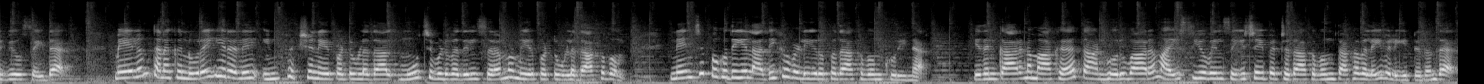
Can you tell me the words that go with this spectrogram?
ரிவ்யூ செய்தார். மேலும் தனக்கு நுரையீரலில் இன்ஃபெக்ஷன் ஏற்பட்டுள்ளதால் மூச்சு விடுவதில் சிரமம் ஏற்பட்டுள்ளதாகவும் நெஞ்சு பகுதியில் அதிக வழி இருப்பதாகவும் கூறினார். இதன் காரணமாக தான் ஒரு வாரம் ஐசியூவில் சிகிச்சை பெற்றதாகவும் தகவலை வெளியிட்டிருந்தார்.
